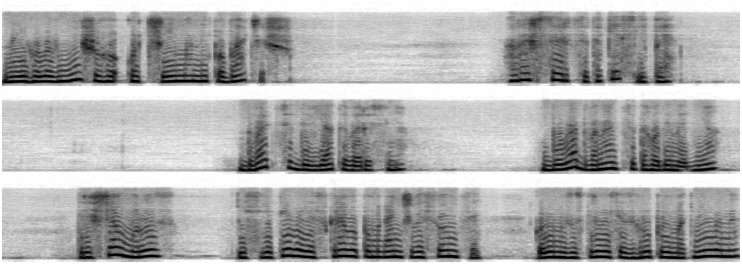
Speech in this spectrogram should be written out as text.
Найголовнішого очима не побачиш. Але ж серце таке сліпе. 29 вересня. Була 12 година дня, тріщав мороз і світило яскраво помаранчеве сонце, коли ми зустрілися з групою Макміллана,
